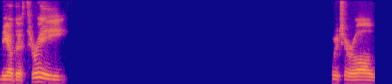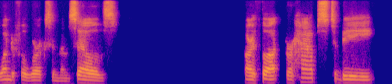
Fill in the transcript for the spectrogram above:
The other three, which are all wonderful works in themselves, are thought perhaps to be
